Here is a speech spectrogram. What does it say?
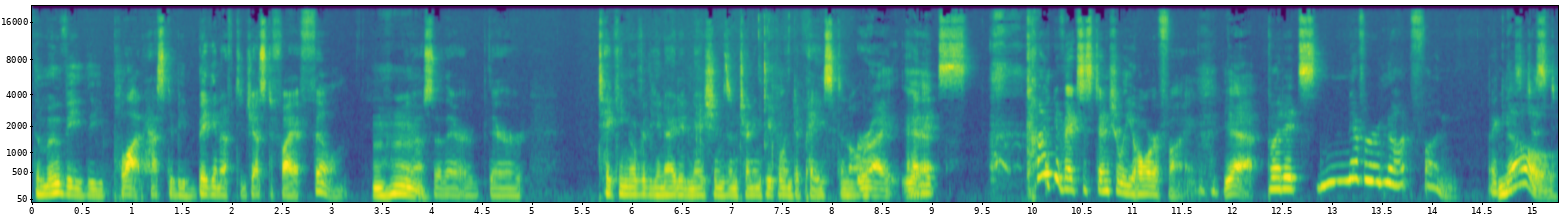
the movie the plot has to be big enough to justify a film. Mm-hmm. You know, so they're they're taking over the United Nations and turning people into paste and all. that. Right, And yeah. it's kind of existentially horrifying. Yeah. but it's never not fun. Like No. it's just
